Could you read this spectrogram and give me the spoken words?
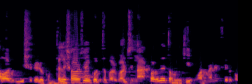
হওয়ার বিষয়টা এরকম, তাহলে সরাসরি করতে পারব। আর যদি না করা যায়, তখন কি? ওয়ান মাইনাস এরকম।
